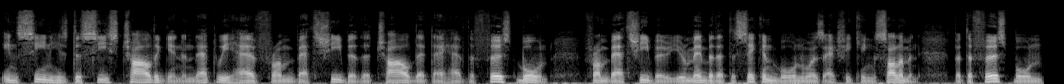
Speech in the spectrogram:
in seeing his deceased child again, and that we have from Bathsheba, the child that they have, the firstborn from Bathsheba. You remember that the secondborn was actually King Solomon, but the firstborn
